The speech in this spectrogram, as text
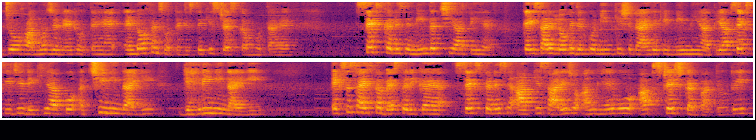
जो हार्मोन जनरेट होते हैं एंडोफेंस होते हैं, जिससे कि स्ट्रेस कम होता है। सेक्स करने से नींद अच्छी आती है। कई सारे लोग हैं जिनको नींद की शिकायत है कि नींद नहीं आती। आप सेक्स कीजिए, देखिए आपको अच्छी नींद आएगी। गहरी नींद आएगी। एक्सरसाइज का बेस्ट तरीका है। सेक्स करने से आपके सारे जो अंग है, वो आप स्ट्रेच कर पाते हो। तो एक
